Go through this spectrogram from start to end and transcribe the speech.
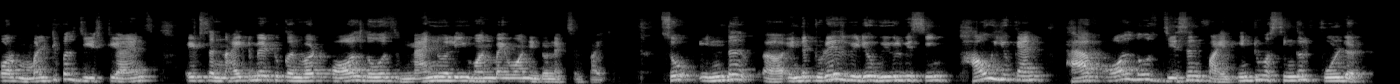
for multiple GSTINs, it's a nightmare to convert all those manually one by one into an Excel file. So in the uh, in the today's video, we will be seeing how you can have all those JSON file into a single folder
